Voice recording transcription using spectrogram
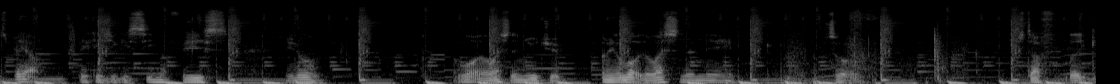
is better because you can see my face. You know, a lot of the listening YouTube, I mean, a lot of the listening uh, sort of stuff like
